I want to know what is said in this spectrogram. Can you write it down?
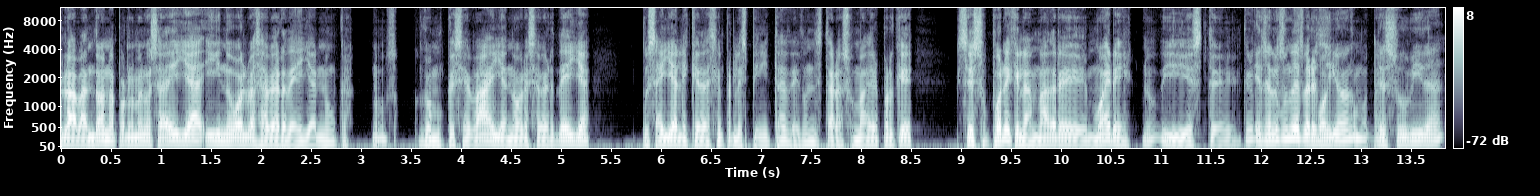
la abandona por lo menos a ella y no vuelve a saber de ella nunca, ¿no? Como que se va y ya no vuelve a saber de ella, pues a ella le queda siempre la espinita de dónde estará su madre, porque se supone que la madre muere, ¿no? Y este... En alguna versión de su vida,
